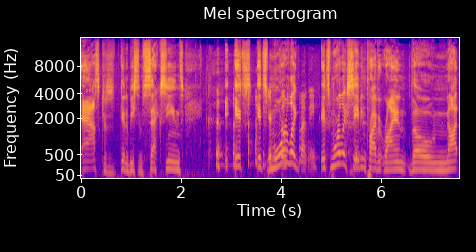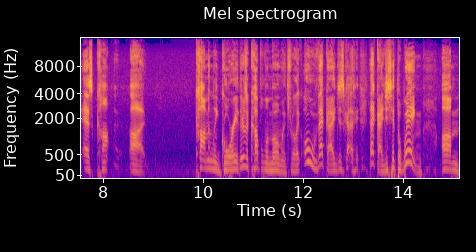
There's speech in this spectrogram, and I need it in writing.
ass because there's going to be some sex scenes. I- It's it's more so like funny. it's more like Saving Private Ryan, though not as com- uh, commonly gory. There's a couple of moments where like, oh, that guy just got that guy just hit the wing. Um,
